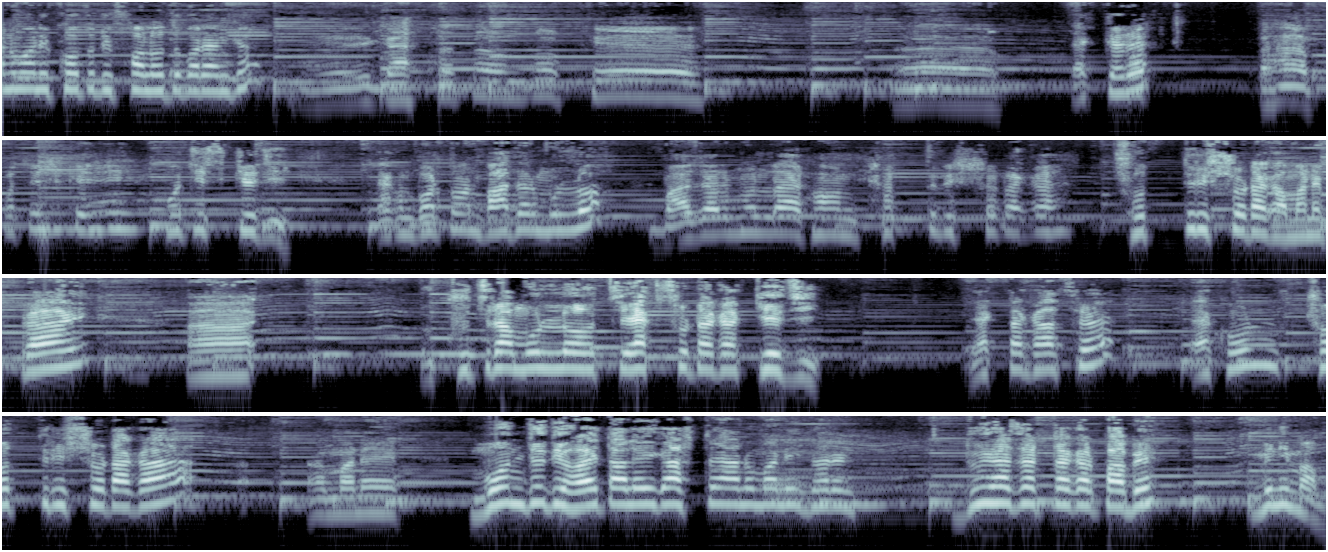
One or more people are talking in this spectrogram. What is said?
আনুমানিক কতটি ফল হতে পারে আঙ্কেল? এই গাছটা তো অন্তপক্ষে এক ক্যারেট? হ্যাঁ পঁচিশ কেজি। পঁচিশ কেজি। এখন বর্তমান বাজার মূল্য? বাজার মূল্য এখন ছত্রিশশো টাকা। ছত্রিশশো টাকা মানে প্রায় খুচরা মূল্য হচ্ছে একশো টাকা কেজি। একটা গাছে এখন ছত্রিশশো টাকা মানে মন যদি হয় তাহলে এই গাছটা আনুমানিক ধরেন দুই হাজার টাকার পাবে মিনিমাম।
